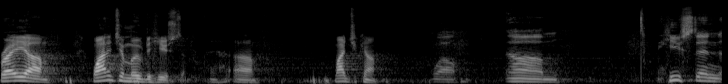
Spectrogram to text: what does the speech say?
Ray, um, why did you move to Houston? Uh, why'd you come? Well, um, Houston,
